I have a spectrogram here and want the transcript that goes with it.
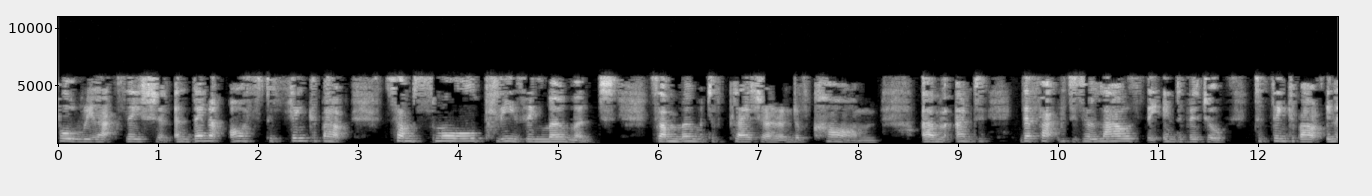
full relaxation and then are asked to think about some small pleasing moment, some moment of pleasure and of calm. Um, and the fact that it allows the individual to think about in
